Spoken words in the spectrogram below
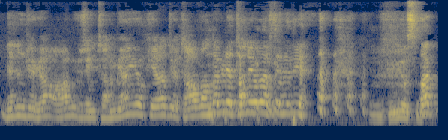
dedim diyor ya abi seni tanımayan yok ya diyor. Tavan'da bile tanıyorlar seni diyor. Yani görüyorsun. Bak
